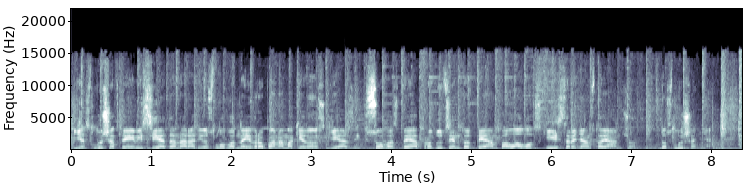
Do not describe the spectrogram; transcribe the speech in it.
Ја слушавте емисијата на Радио Слободна Европа на македонски јазик. Со вас беа продуцентот Дејан Балаловски и Средјан Стојанчо. До слушање.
